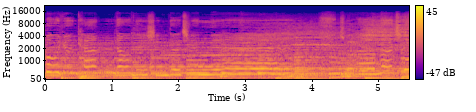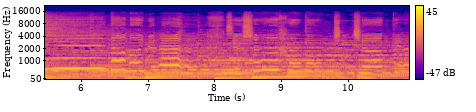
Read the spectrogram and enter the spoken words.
不愿看到内心的牵连。这么近，那么远，现实和梦。境相连，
